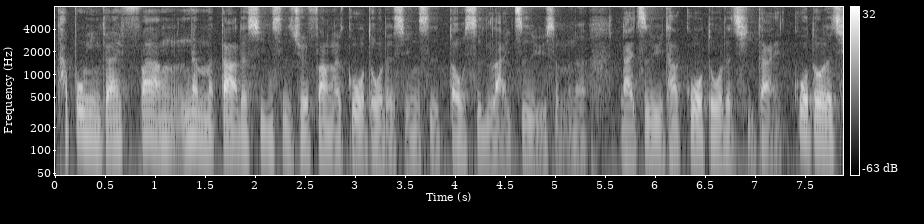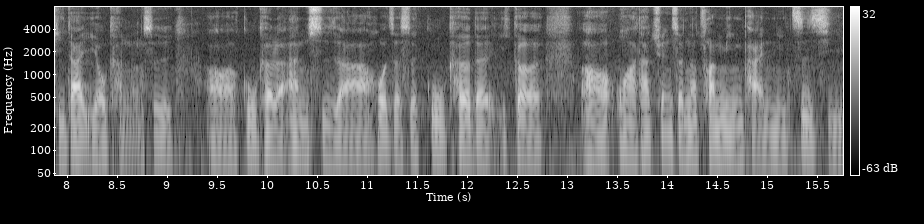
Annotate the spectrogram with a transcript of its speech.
他不应该放那么大的心思，却放了过多的心思，都是来自于什么呢？来自于他过多的期待。过多的期待有可能是呃顾客的暗示啊，或者是顾客的一个呃哇，他全身都穿名牌，你自己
